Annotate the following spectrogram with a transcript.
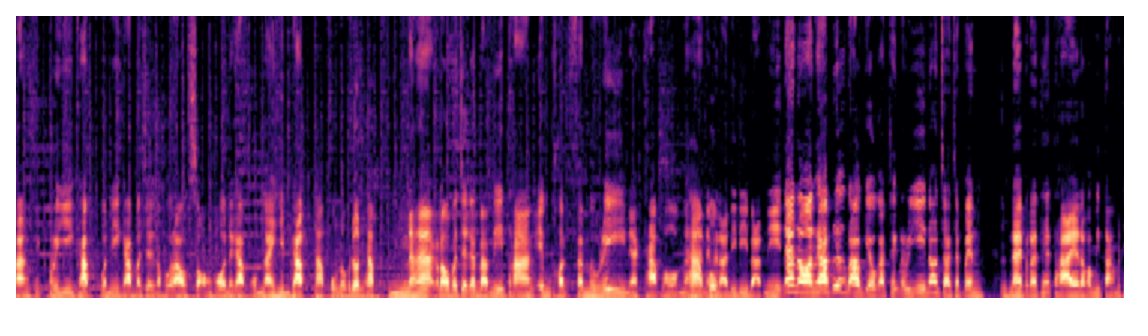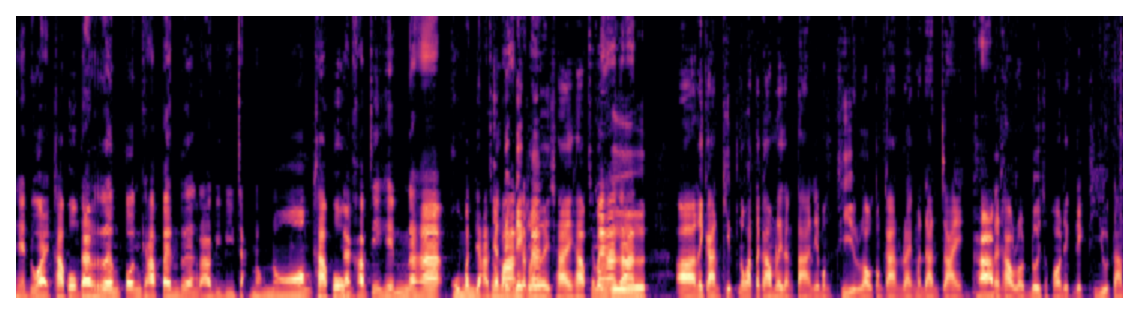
ทางเทคโนโลยีครับ วันนี้ครับมาเจอกับพวกเรา 2 คนนะครับ ผมนายหิมครับ ครับ ผมนพดลครับ นะฮะ เรามาเจอกันแบบนี้ทาง m c o t Family นะครับผมนะครัฮะบในผมเวลาดีๆ แบบนี้ แน่นอนครับ เรื่องราวเกี่ยวกับเทคโนโลยีนอกจากจะเป็นอือฮึในประเทศไทยแล้วก็มีต่างประเทศด้วยครับผมแต่เริ่มต้นครับเป็นเรื่องราวดีๆ จากน้องครับผมๆนะครับที่เห็นนะฮะภูมิปัญญาชายัวงบ้านเด็กใช่ๆไหมเลยใช่ครับ ใช่ไหมก็ฮะคือาจารย์อ่า ในการคิดนวัตกรรมอะไรต่างๆเนี่ยบางทีเราต้องการแรงบันดาลใจครับ นะครับแล้วโดยเฉพาะเด็ก ๆ ที่อยู่ตาม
